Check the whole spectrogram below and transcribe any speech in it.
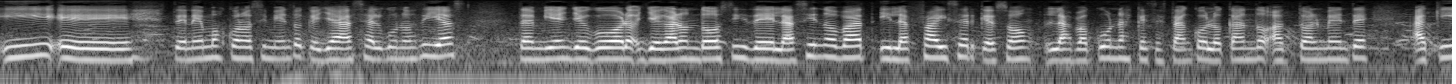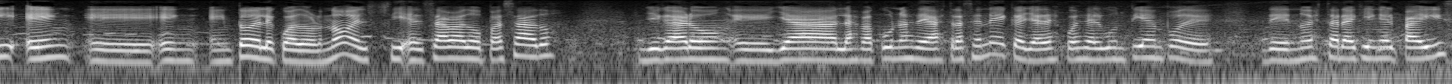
y eh, tenemos conocimiento que ya hace algunos días también llegó, llegaron dosis de la Sinovac y la Pfizer, que son las vacunas que se están colocando actualmente aquí en, eh, en, todo el Ecuador. ¿no? El, el sábado pasado llegaron eh, ya las vacunas de AstraZeneca, ya después de algún tiempo de, de no estar aquí en el país.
